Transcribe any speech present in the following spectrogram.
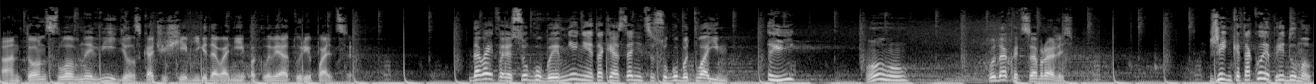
Антон словно видел скачущие в негодовании по клавиатуре пальцы. Давай твое сугубое мнение так и останется сугубо твоим. И? Угу. Куда хоть собрались? Женька такое придумал.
